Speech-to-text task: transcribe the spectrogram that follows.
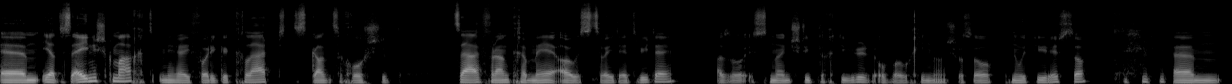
ähm, ich habe das einiges gemacht. Wir haben vorhin geklärt, das Ganze kostet 10 Franken mehr als 2D, 3D. Also ist es noch deutlich teurer, obwohl Kino schon so genug teuer ist. So. ähm,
